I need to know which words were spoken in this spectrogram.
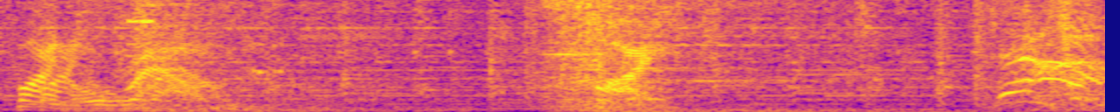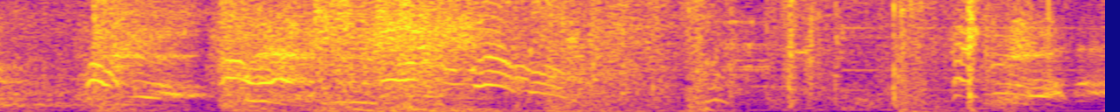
Final round. Fight! Take this!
